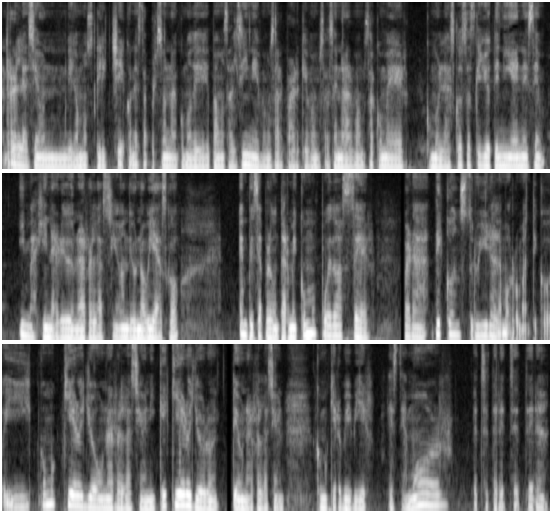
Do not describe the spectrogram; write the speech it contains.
relación, digamos, cliché con esta persona, como de vamos al cine, vamos al parque, vamos a cenar, vamos a comer, como las cosas que yo tenía en ese imaginario de una relación, de un noviazgo, empecé a preguntarme cómo puedo hacer para deconstruir el amor romántico y cómo quiero yo una relación y qué quiero yo de una relación, cómo quiero vivir este amor, etcétera, etcétera.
